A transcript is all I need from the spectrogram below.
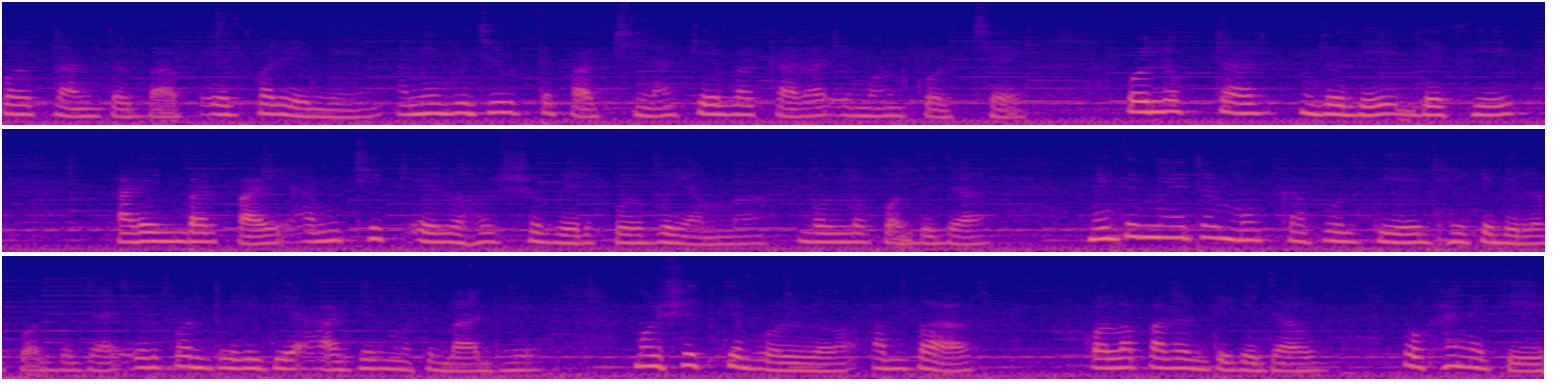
পর প্রান্তর বাপ এরপর এই মেয়ে আমি বুঝে উঠতে পারছি না কে বা কারা এমন করছে। ওই লোকটার যদি দেখি আরেকবার পাই, আমি ঠিক এর রহস্য বের করবই আম্মা, বলল পদ্মজা। মৃত মেয়েটার মুখ কাপড় দিয়ে ঢেকে দিল পদ্মজা এরপর দড়ি দিয়ে আগের মতো বাঁধে। মুর্শিদকে বলল, আব্বা, কলাপাড়ার দিকে যাও। ওখানে কি?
